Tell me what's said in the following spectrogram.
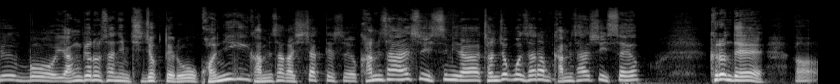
그뭐양 변호사님 지적대로 권익위 감사가 시작됐어요. 감사할 수 있습니다. 전 정권 사람 감사할 수 있어요. 그런데 어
